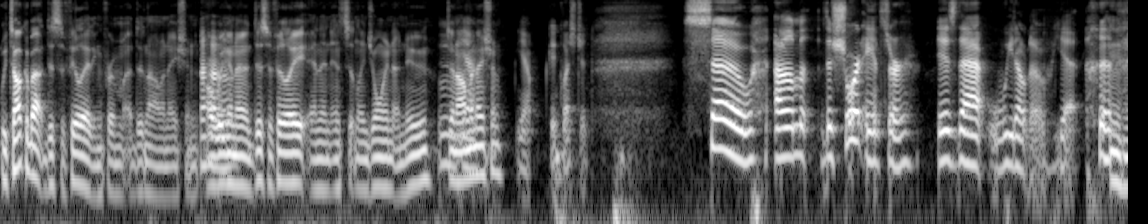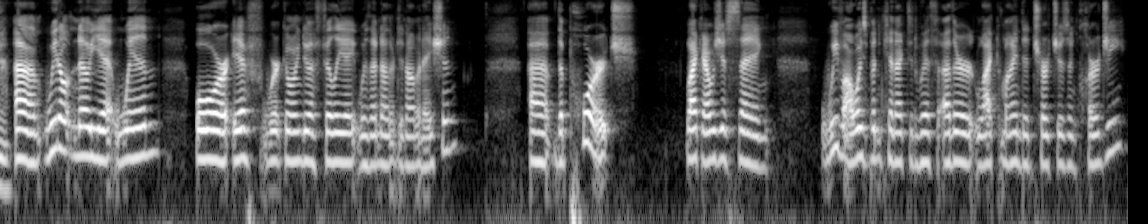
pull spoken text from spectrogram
we talk about disaffiliating from a denomination. Are we Uh-huh. going to disaffiliate and then instantly join a new denomination? Yeah, good question. So, um, the short answer is that we don't know yet. um, we don't know yet when or if we're going to affiliate with another denomination. Uh, the porch, like I was just saying, we've always been connected with other like-minded churches and clergy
